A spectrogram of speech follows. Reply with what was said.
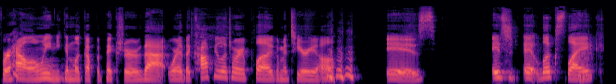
for Halloween, you can look up a picture of that where the copulatory plug material is it's it looks like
